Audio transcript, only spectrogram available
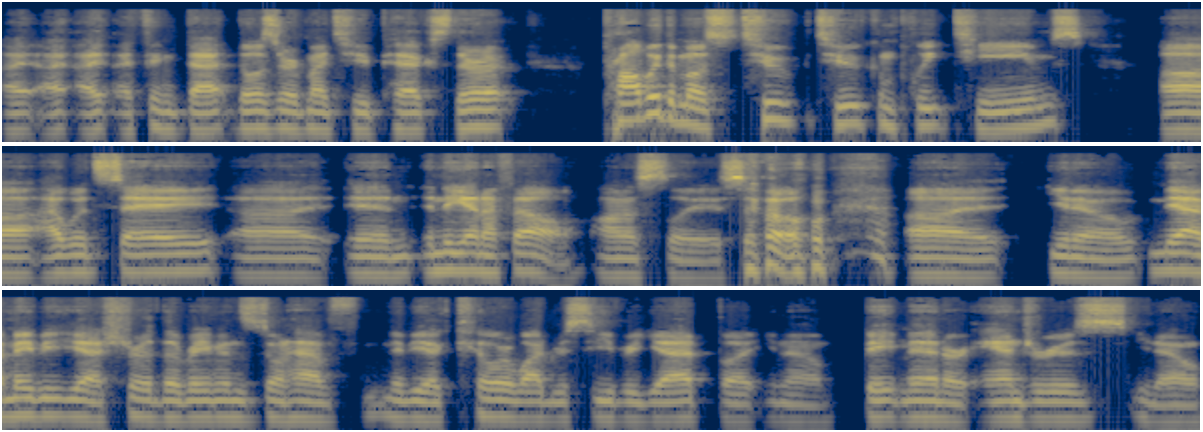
I, I, I think that those are my two picks. They're probably the most two two complete teams uh, I would say uh, in in the NFL, honestly. So, uh, you know, yeah, maybe yeah, sure. The Ravens don't have maybe a killer wide receiver yet, but you know, Bateman or Andrews, you know,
